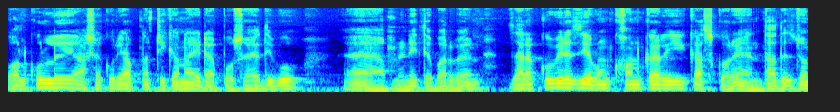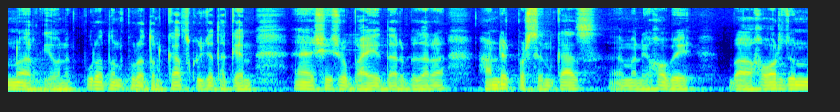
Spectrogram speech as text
কল করলে আশা করি আপনার ঠিকানা এটা পৌঁছায় দিব। হ্যাঁ আপনি নিতে পারবেন। যারা কবিরাজি এবং খনকারি কাজ করেন, তাদের জন্য আর কি অনেক পুরাতন পুরাতন কাজ খুঁজে থাকেন সেসব ভাইদের যারা হান্ড্রেড পার্সেন্ট কাজ মানে হবে বা হওয়ার জন্য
